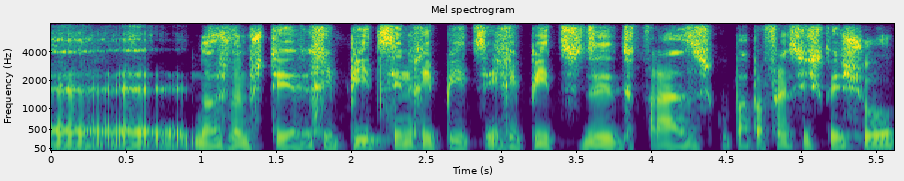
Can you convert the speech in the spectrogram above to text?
uh, nós vamos ter repeats e repeats e repeats de, de, frases que o Papa Francisco deixou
